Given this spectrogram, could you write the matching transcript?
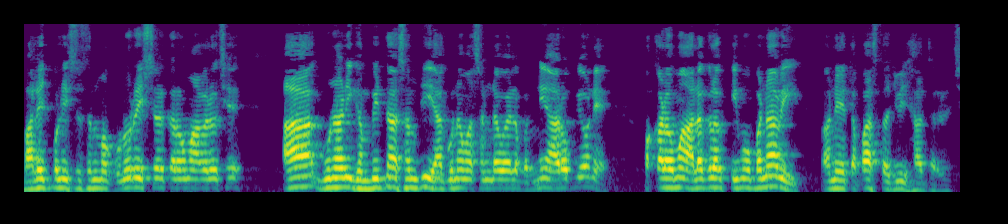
ભાલેજ પોલીસ સ્ટેશનમાં ગુનો રજિસ્ટર કરવામાં આવેલો છે. આ ગુનાની ગંભીરતા સમજી, આ ગુનામાં સંડોવાયેલા બંને આરોપીઓને પકડવામાં અલગ અલગ ટીમો બનાવી અને તપાસ તજવીજ હાથ ધરેલ છે.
